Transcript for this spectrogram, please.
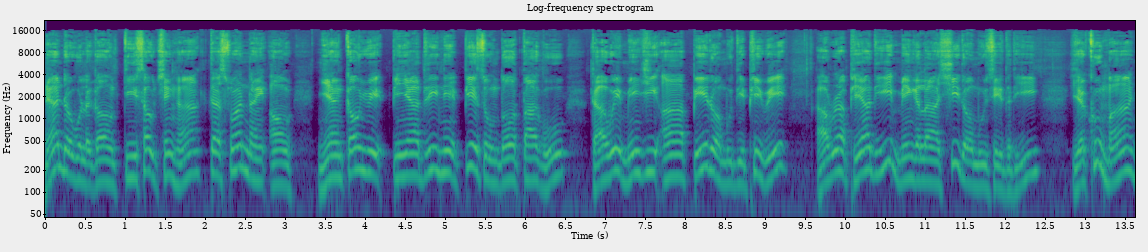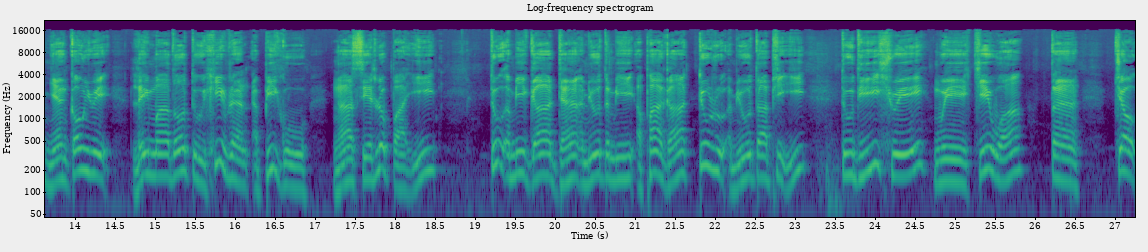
နန်းတော်ကို၎င်းတိဆောက်ခြင်းဟံတဆွမ်းနိုင်အောင်ဉာဏ်ကောင်း၍ပညာသတိနှင့် ပြည့်စုံသောသားကို ဒါဝိမင်းကြီးအား ပေးတော်မူသည်ဖြစ်၍အာရဘုရားသည် မင်္ဂလာရှိတော်မူစေတည်း ယခုမှဉာဏ်ကောင်း၍လိမ္မာသောသူ ဟိရန်အပိကို ငါစေလွတ်ပါ၏ သူအမိကားဒံအမျိုးသမီးအဖကတုရုအမျိုးသားဖြစ်၏သူသည်ရွှေငွေကြေးဝါတန်ကြောက်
